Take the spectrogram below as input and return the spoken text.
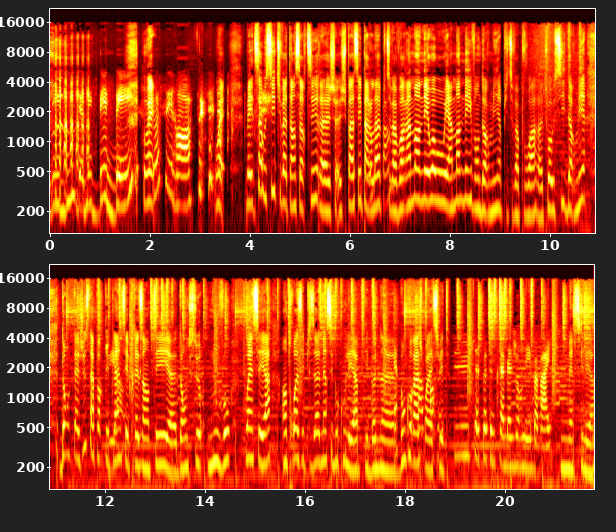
Les nuits de mes bébés. Ouais. Ça, c'est rare. ouais. Mais ça aussi, tu vas t'en sortir. Euh, je, suis passée par là, puis tu vas voir, à un moment donné, ouais, ouais, ouais, à un moment donné, ils vont dormir, puis tu vas pouvoir, euh, toi aussi, dormir. Donc, t'as juste à porter plainte, c'est présent euh, donc sur nouveau.ca en trois épisodes. Merci beaucoup Léa et bonne, euh, bon courage pour la suite. Je te souhaite une très belle journée. Bye bye. Merci Léa.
